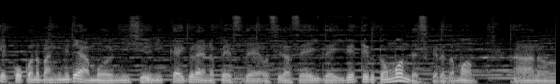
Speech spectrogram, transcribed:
結構この番組ではもう2週に1回ぐらいのペースでお知らせで入れてると思うんですけれども、あの、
